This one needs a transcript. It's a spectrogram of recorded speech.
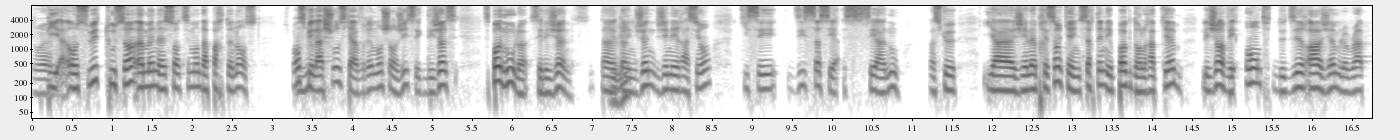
Ouais. Puis ensuite, tout ça amène un sentiment d'appartenance. Je pense Mhm. que la chose qui a vraiment changé, c'est que déjà, c'est pas nous, là, c'est les jeunes. Tu as, Mhm. une jeune génération qui s'est dit ça, c'est à nous. Parce que j'ai l'impression qu'à une certaine époque, dans le rap keb, les gens avaient honte de dire Ah, j'aime le rap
